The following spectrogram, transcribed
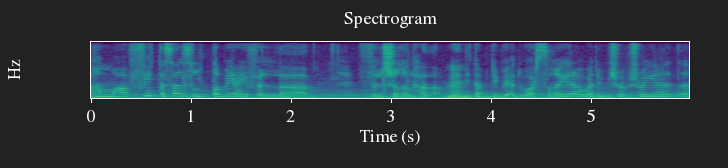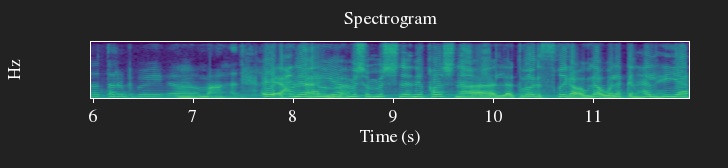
هم في تسلسل طبيعي في في الشغل هذا. مم. يعني تبدي بأدوار صغيرة وبعدين بشوي بشويه آه، ترقبي آه، معهن إيه إحنا مش مش نقاشنا آه، الأدوار الصغيرة أو لا ولكن هل هي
